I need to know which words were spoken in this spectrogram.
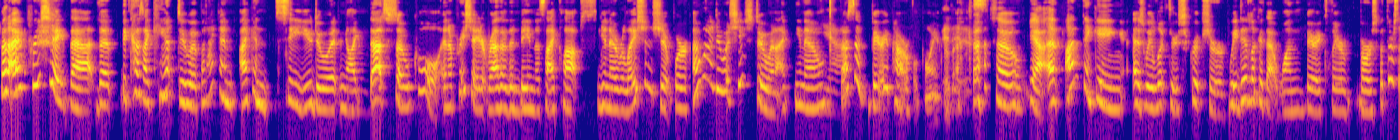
But I appreciate that that because I can't do it, but I can I can see you do it, and like that's so cool, and appreciate it rather than being the Cyclops, you know, relationship where I want to do what she's doing. I, you know, Yeah. that's a very powerful point, It Rebecca. is. So yeah, I'm thinking as we look through Scripture, we did look at that one very clear verse, but there's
